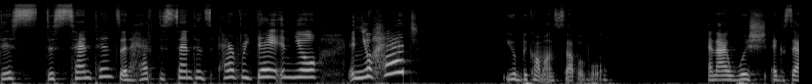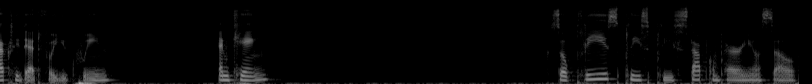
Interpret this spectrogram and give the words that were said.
this this sentence and have this sentence every day in your in your head, you become unstoppable. And I wish exactly that for you, Queen and King. So please, please, please stop comparing yourself.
